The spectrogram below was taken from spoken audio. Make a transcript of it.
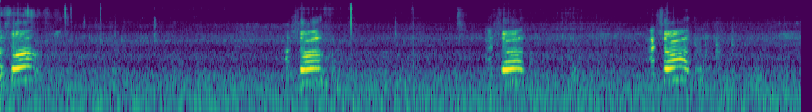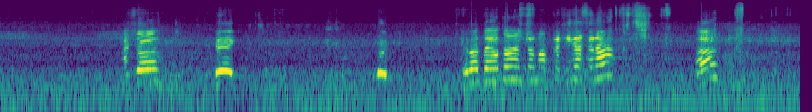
আসো আসো আসো আসো আসো ব্রেক গুড এবার দেখো তো একটা মাপটা ঠিক আছে না হ্যাঁ পুরোটা কাটো ডাইনে পুরোটা হ্যাঁ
